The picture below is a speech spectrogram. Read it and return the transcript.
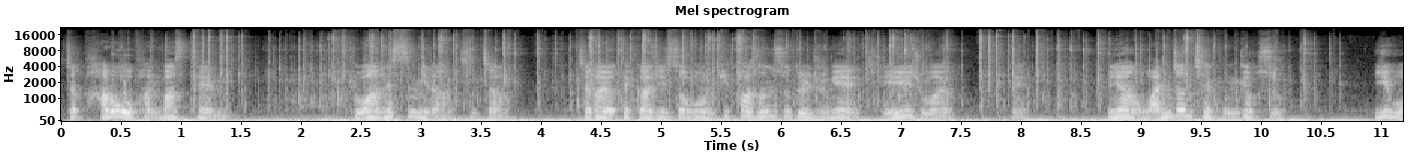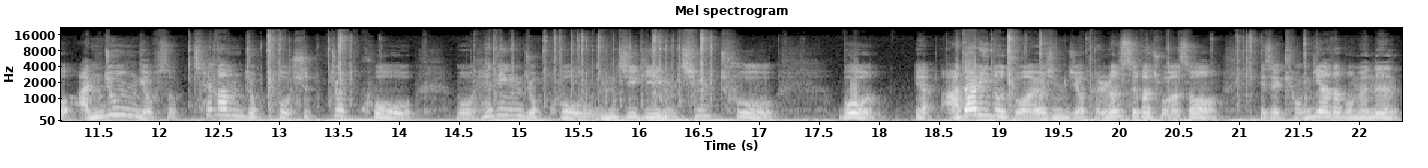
진짜 바로 반바스텐 교환했습니다. 진짜 제가 여태까지 써본 피파 선수들 중에 제일 좋아요. 네. 그냥 완전체 공격수. 이게 뭐 안 좋은 게 없어. 체감 좋고 슛 좋고 뭐 헤딩 좋고 움직임 침투 뭐 예, 아다리도 좋아요. 심지어 밸런스가 좋아서 이제 경기하다 보면은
